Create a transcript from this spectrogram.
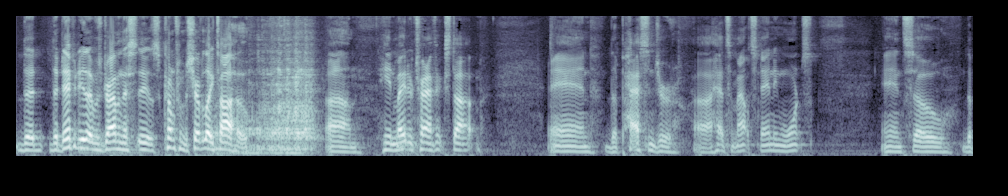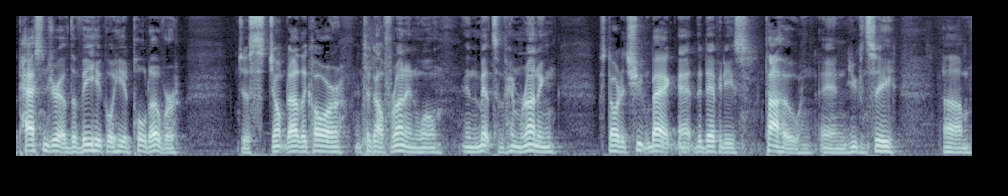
The, the deputy that was driving this is come from a Chevrolet Tahoe. Um, he had made a traffic stop, and the passenger uh, had some outstanding warrants. And so the passenger of the vehicle he had pulled over just jumped out of the car and took off running. Well, in the midst of him running, started shooting back at the deputy's Tahoe. And, and you can see um,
